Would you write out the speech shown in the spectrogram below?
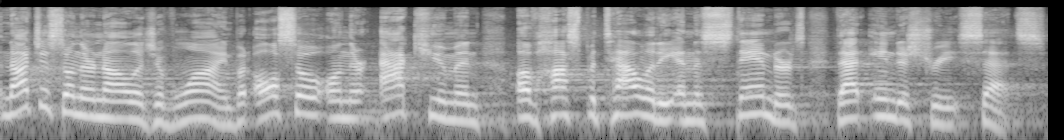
not just on their knowledge of wine, but also on their acumen of hospitality and the standards that industry sets.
